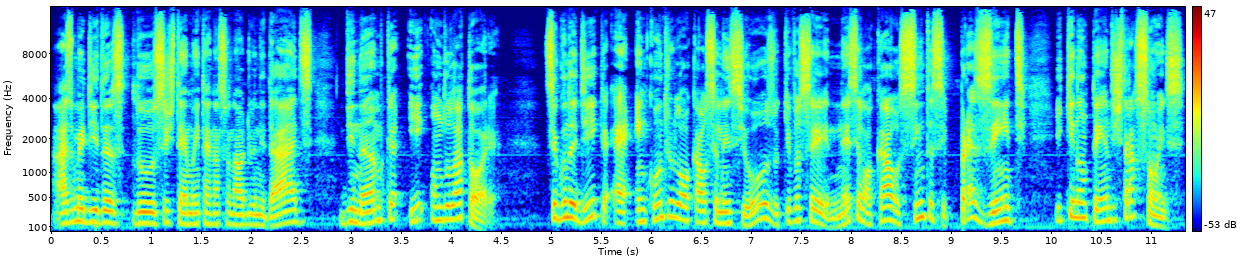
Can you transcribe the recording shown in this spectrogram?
as medidas do Sistema Internacional de Unidades, dinâmica e ondulatória. Segunda dica é encontre um local silencioso que você, nesse local, sinta-se presente e que não tenha distrações.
